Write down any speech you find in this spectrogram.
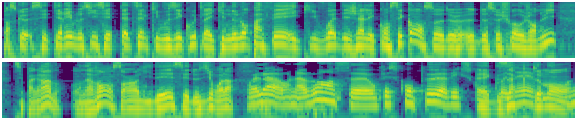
parce que c'est terrible aussi, c'est peut-être celles qui vous écoutent là et qui ne l'ont pas fait et qui voient déjà les conséquences de, ce choix aujourd'hui, c'est pas grave, on avance. Hein. L'idée, c'est de dire voilà. Voilà, on avance, euh, on fait ce qu'on peut avec ce qu'on Exactement.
